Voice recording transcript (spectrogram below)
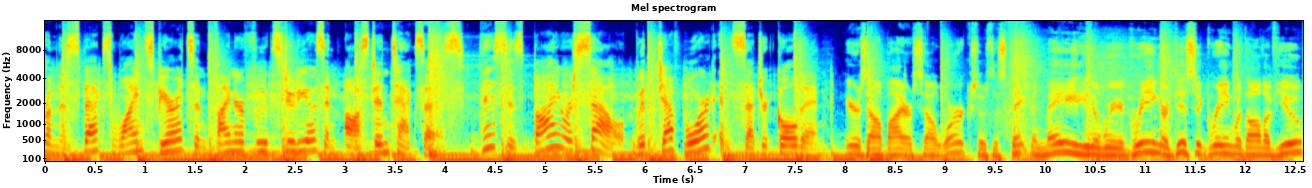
from the Specs Wine Spirits and Finer Food Studios in Austin, Texas. This is Buy or Sell with Jeff Ward and Cedric Golden. Here's how buy or sell works. There's a statement made. Either we're agreeing or disagreeing with all of you.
